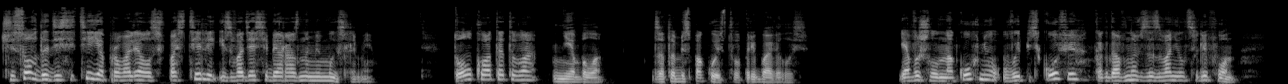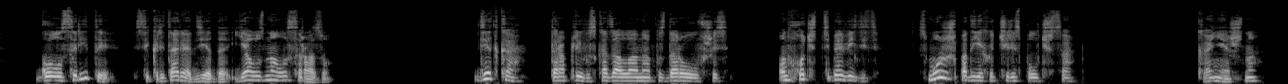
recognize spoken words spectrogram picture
Часов до десяти я провалялась в постели, изводя себя разными мыслями. Толку от этого не было, зато беспокойство прибавилось. Я вышла на кухню выпить кофе, когда вновь зазвонил телефон. Голос Риты, секретаря деда, я узнала сразу. «Детка», — торопливо сказала она, поздоровавшись, — «он хочет тебя видеть. Сможешь подъехать через полчаса?» «Конечно».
